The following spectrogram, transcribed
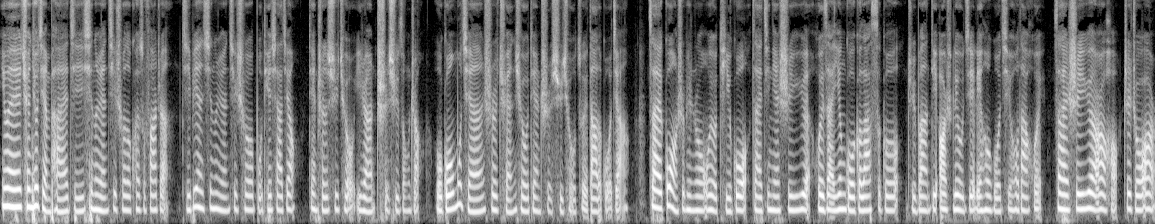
因为全球减排及新能源汽车的快速发展，即便新能源汽车补贴下降，电池的需求依然持续增长。我国目前是全球电池需求最大的国家。在过往视频中，我有提过，在今年十一月会在英国格拉斯哥举办第二十六届联合国气候大会。在十一月二号这周二，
